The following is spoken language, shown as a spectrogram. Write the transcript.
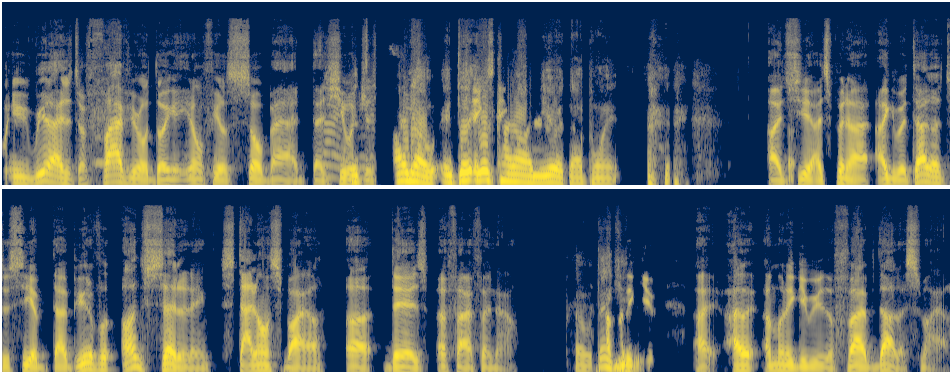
when you realize it's a five-year-old doing it, you don't feel so bad that she would Sorry. just. I know it, do- it was kind of on you at that point. I'd see. I'd spend. A, I give a thousand to see a, that beautiful, unsettling Stallone smile. Uh, there's a five for now. Oh, I'm thank gonna you. give. I, I I'm gonna give you the five dollar smile.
